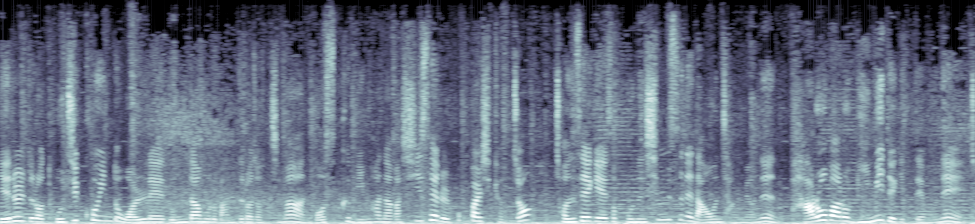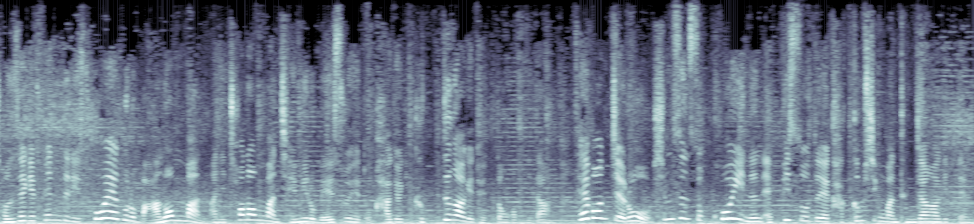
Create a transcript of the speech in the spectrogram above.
예를 들어 도지코인도 원래 농담으로 만들어졌지만 머스크 밈 하나가 시세를 폭발시켰죠? 전 세계에서 보는 심슨에 나온 장면은 바로바로 밈이 되기 때문에 전 세계 팬들이 소액으로 만 원만 아니 천 원만 재미로 매수해도 가격이 급등하게 됐던 겁니다. 세 번째로 심슨 속 코인은 에피소드에 가끔씩만 등장하기 때문에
